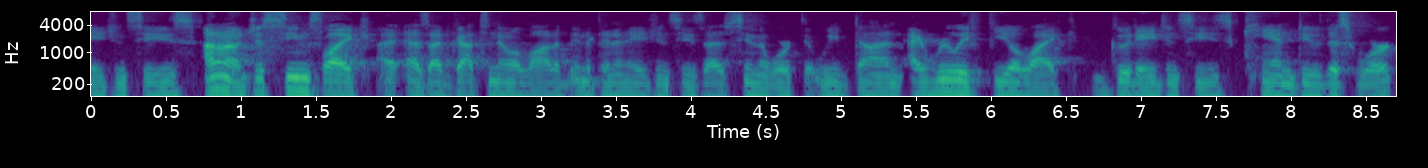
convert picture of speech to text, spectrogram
agencies? I don't know. It just seems like as I've got to know a lot of independent agencies, I've seen the work that we've done. I really feel like good agencies can do this work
